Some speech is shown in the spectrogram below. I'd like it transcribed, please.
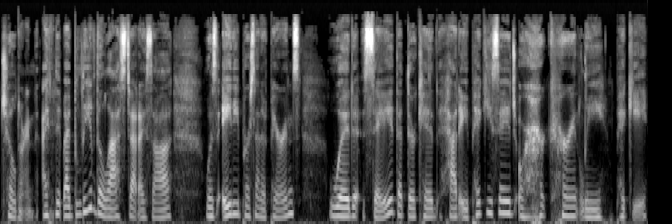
children. I think I believe the last stat I saw was 80% of parents would say that their kid had a picky stage or are currently picky.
